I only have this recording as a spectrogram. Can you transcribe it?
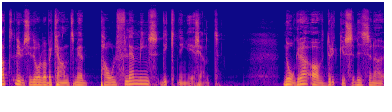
Att Lucidor var bekant med Paul Flemings diktning är känt. Några av dryckesvisorna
